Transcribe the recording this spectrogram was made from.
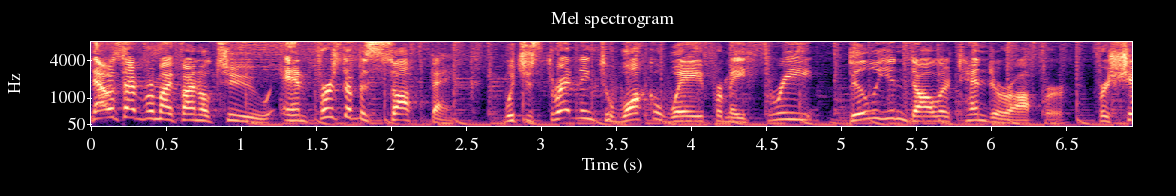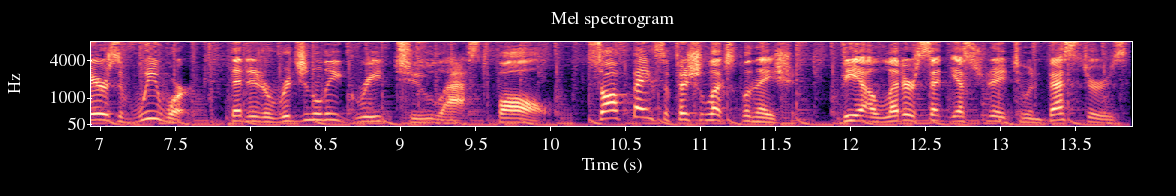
Now it's time for my final two. And first up is SoftBank, which is threatening to walk away from a $3 billion tender offer for shares of WeWork that it originally agreed to last fall. SoftBank's official explanation, via a letter sent yesterday to investors,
